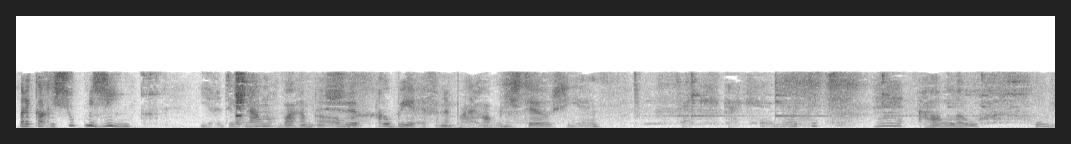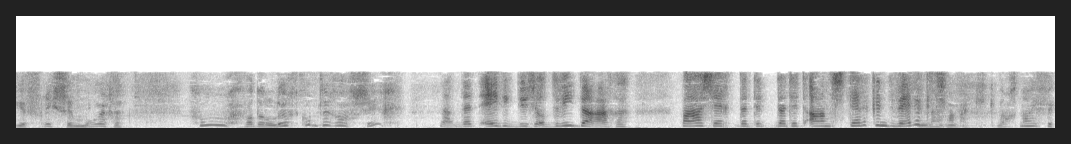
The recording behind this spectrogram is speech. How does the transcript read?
Maar ik kan geen soep meer zien. Hier, het is nou nog warm, dus Oh. eh, probeer even een paar hapjes, Toos. Hier. Kijk, kijk. Wordt het? Hé, hallo. Goeie frisse morgen. Oeh, wat een lucht komt eraf, zeg. Nou, dat eet ik dus al drie dagen. Pa zegt dat het, dat het aansterkend werkt. Nou, maar, maar kijk, wacht nou even,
